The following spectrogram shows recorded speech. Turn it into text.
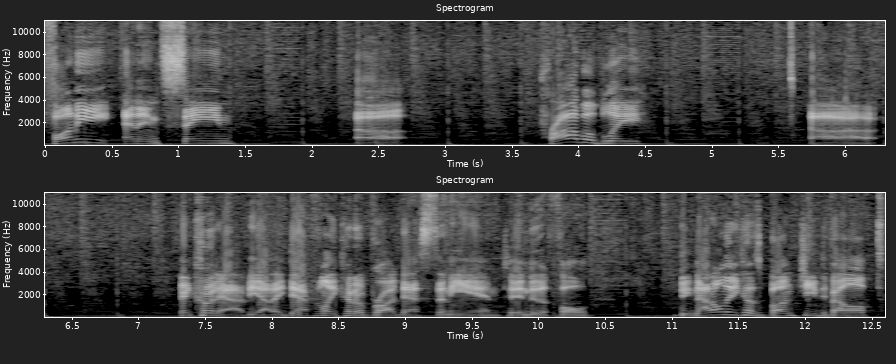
funny and insane. Uh, probably, uh, they could have. Yeah, they definitely could have brought Destiny in to, into the fold not only because Bungie developed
